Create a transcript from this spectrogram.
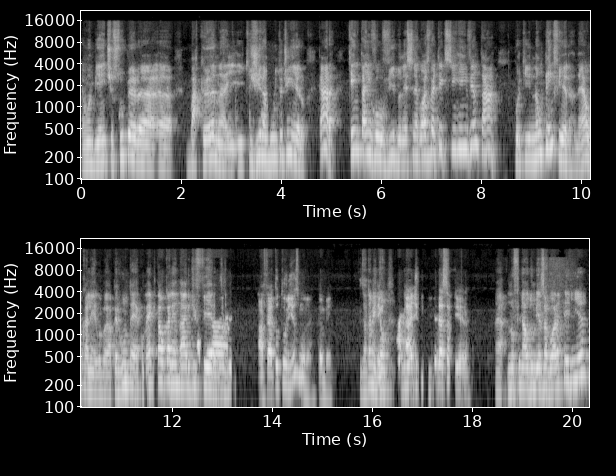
é um ambiente super uh, uh, bacana e, e que gira muito dinheiro. Cara, quem está envolvido nesse negócio vai ter que se reinventar, porque não tem feira, né? O calen... A pergunta é como é que está o calendário de feiras? Né? Afeta o turismo, né? Também. Exatamente. Tem então, a grande dessa feira. É, no final do mês agora teria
